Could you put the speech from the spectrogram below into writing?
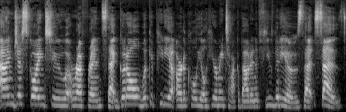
I'm just going to reference that good old Wikipedia article you'll hear me talk about in a few videos that says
